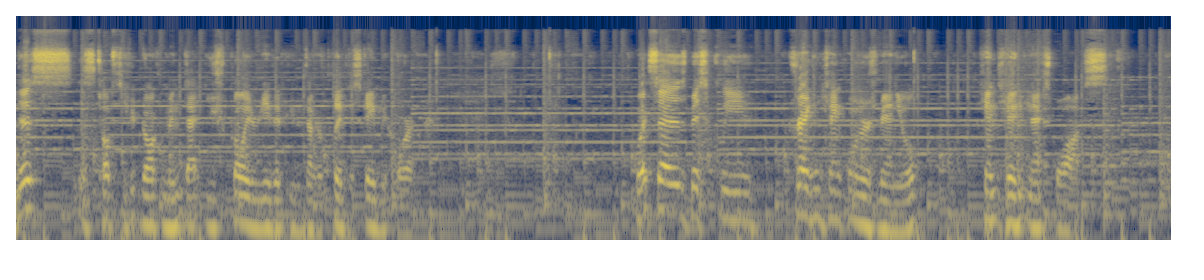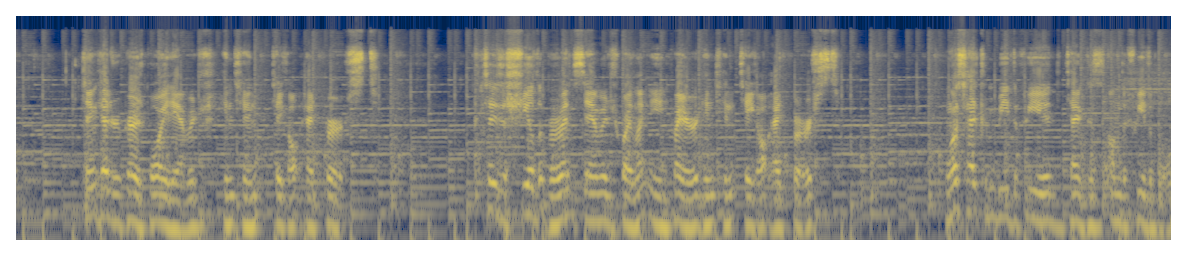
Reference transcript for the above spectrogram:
This is a top secret document that you should probably read if you've never played this game before. What it says, basically, Dragon Tank Owner's Manual. Hint hint, next boss. Tank head repairs body damage. Hint hint, take out head first. Says a shield that prevents damage by lightning and fire. Hint hint, take out head first. Unless head can be defeated, the tank is undefeatable.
